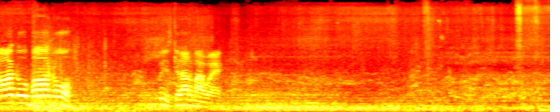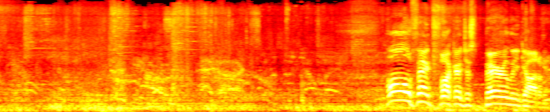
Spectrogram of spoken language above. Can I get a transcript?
Ogle boggle! Please get out of my way. Oh, thank fuck, I just barely got him.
